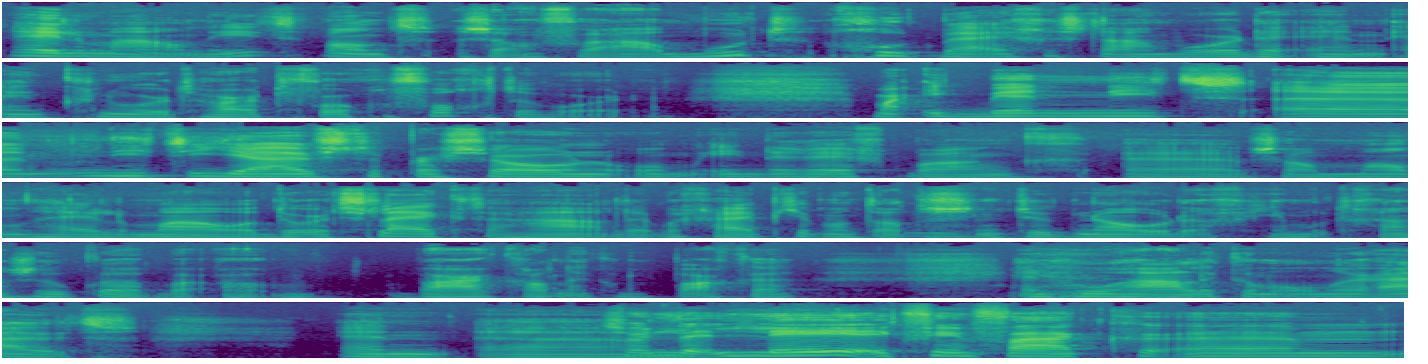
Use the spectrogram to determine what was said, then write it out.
helemaal niet. Want zo'n vrouw moet goed bijgestaan worden en, en knoert hard voor gevochten worden. Maar ik ben niet, eh, niet de juiste persoon om in de rechtbank eh, zo'n man helemaal door het slijk te halen, begrijp je? Want dat is natuurlijk nodig. Je moet gaan zoeken, wa- waar kan ik hem pakken en Ja. hoe haal ik hem onderuit? En, ehm, Zo le- le- ik vind vaak, ehm,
